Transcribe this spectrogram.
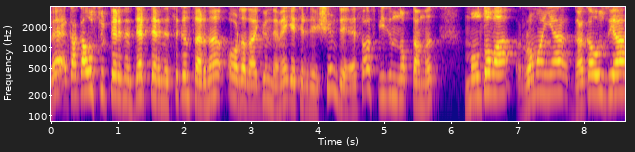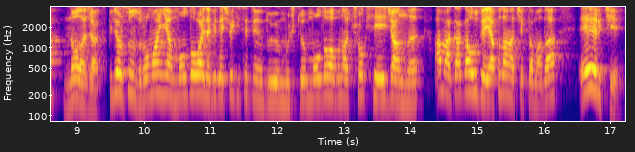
Ve Gagavuz Türklerinin dertlerini, sıkıntılarını orada da gündeme getirdi. Şimdi esas bizim noktamız Moldova, Romanya, Gagauzya ne olacak? Biliyorsunuz Romanya Moldova ile birleşmek istediğini duyurmuştu. Moldova buna çok heyecanlı. Ama Gagauzya yapılan açıklamada eğer ki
